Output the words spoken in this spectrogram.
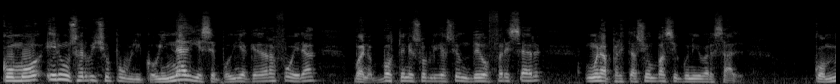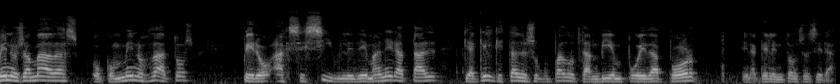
como era un servicio público y nadie se podía quedar afuera, bueno, vos tenés obligación de ofrecer una prestación básica universal, con menos llamadas o con menos datos, pero accesible de manera tal que aquel que está desocupado también pueda, por, en aquel entonces era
